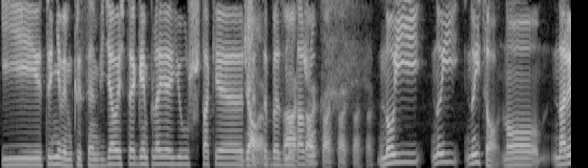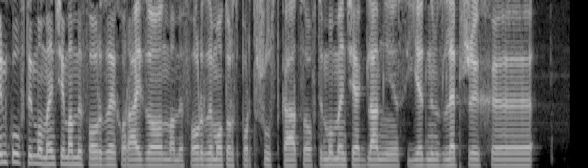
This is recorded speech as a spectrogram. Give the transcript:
I ty, nie wiem, Krystian, widziałeś te gameplaye już takie Widziałem. czyste, bez tak, montażu? Tak, tak, tak, tak, tak. No i, no i, no i co? No, na rynku w tym momencie mamy Forza Horizon, mamy Forza Motorsport 6, co w tym momencie jak dla mnie jest jednym z lepszych e,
